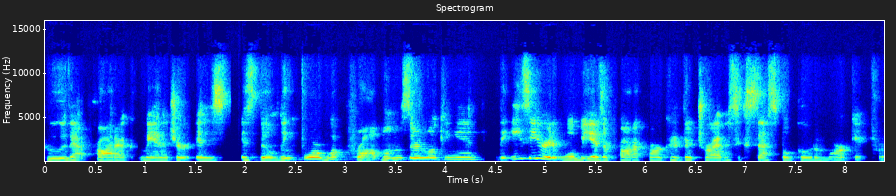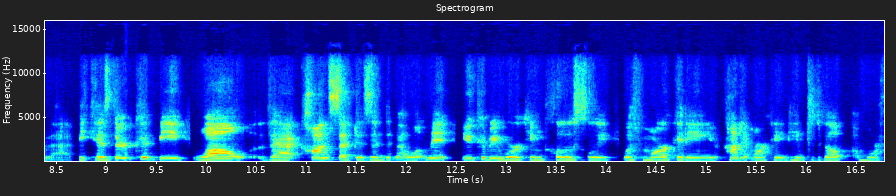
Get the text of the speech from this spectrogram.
who that product manager is is building for, what problems they're looking in, the easier it will be as a product marketer to drive a successful go to market for that. Because there could be, while that concept is in development, you could be working closely with marketing, your content marketing team to develop a more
